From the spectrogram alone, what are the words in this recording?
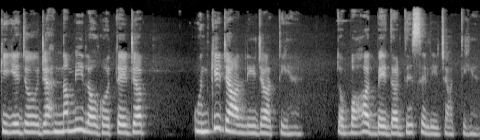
کہ یہ جو جہنمی لوگ ہوتے جب ان کی جان لی جاتی ہیں تو بہت بے دردی سے لی جاتی ہیں،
